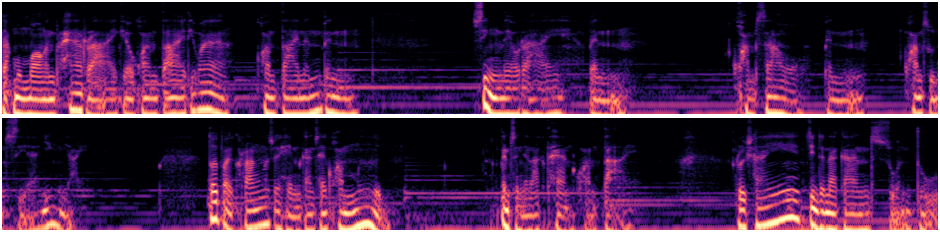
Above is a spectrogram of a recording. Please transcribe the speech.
จากมุมมองอันแพร่หลายเกี่ยวกับความตายที่ว่าความตายนั้นเป็นสิ่งเลวร้ายเป็นความเศร้า เป็นความสูญเสียยิ่งใหญ่ โดยบ่อยครั้งเราจะเห็นการใช้ความมืด เป็นสัญลักษณ์แทนความตาย หรือใช้จินตนาการส่วนตัว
